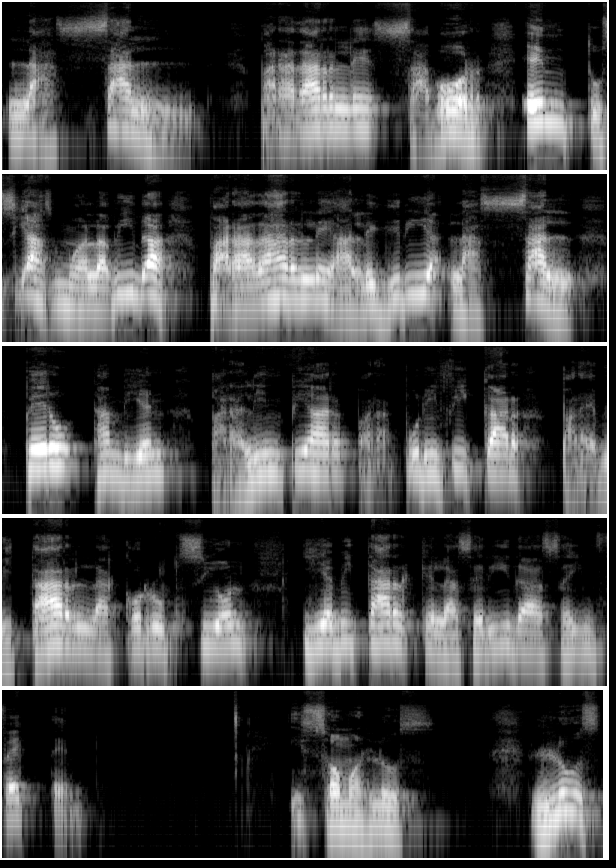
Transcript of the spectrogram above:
la sal para darle sabor, entusiasmo a la vida, para darle alegría, la sal, pero también para limpiar, para purificar, para evitar la corrupción y evitar que las heridas se infecten. Y somos luz. Luz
